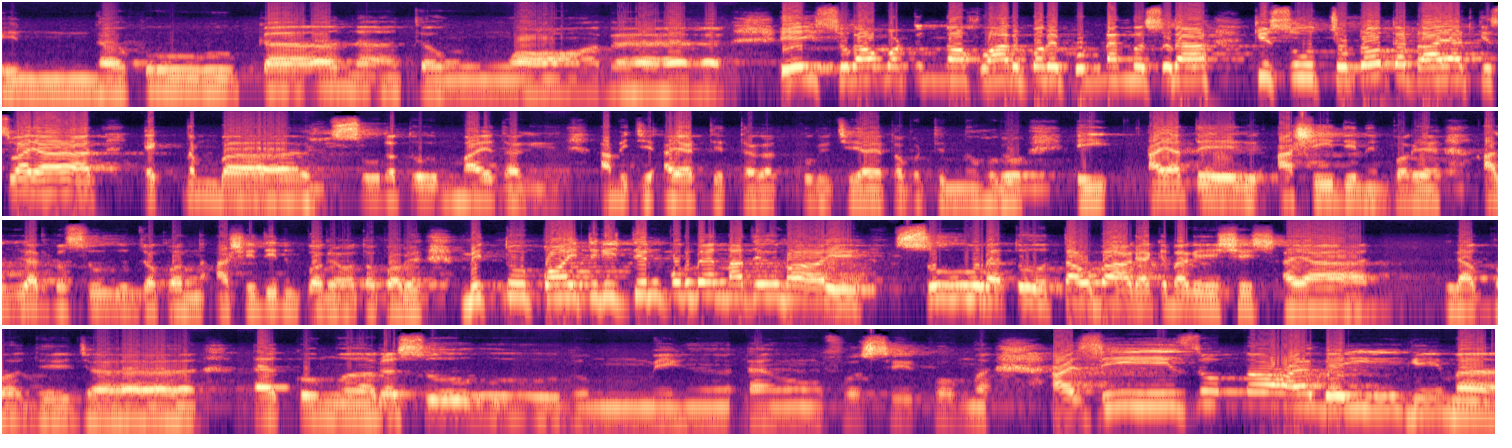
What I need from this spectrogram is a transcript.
إنه كان توابا এই সূরা অবতীর্ণ হওয়ার পরে পূর্ণাঙ্গ সূরা কিছু ছোটখাটো আয়াত কিছু আয়াত এক নাম্বার সূরাতুল মায়দাকে আমি যে আয়াত তেতাগাত করেছি আয়াত অবতীর্ণ হলো এই আয়াতের আশি দিন পরে আল্লাহর রসুল যখন আশি দিন পরে অতপরে মৃত্যু পঁয়ত্রিশ দিন পূর্বে নাজিল হয় সূরাত তাওবার একেবারে শেষ আয়াত لقد جاءكم رسول من أنفسكم عزيز عليه ما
